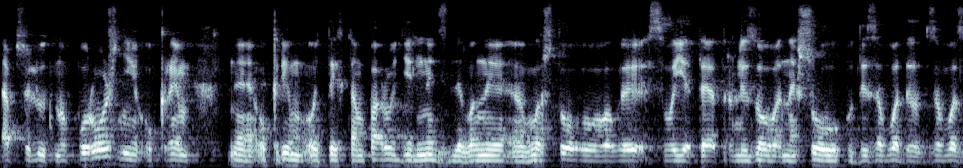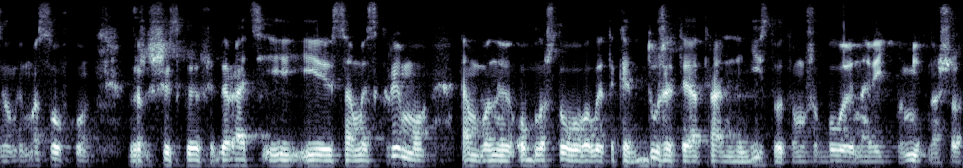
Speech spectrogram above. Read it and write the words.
абсолютно порожні, окрім е, окрім тих там пару дільниць, де вони влаштовували своє театралізоване шоу, куди заводили завозили масовку з Російської Федерації і саме з Криму. Там вони облаштовували таке дуже театральне дійство, тому що було навіть помітно, що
